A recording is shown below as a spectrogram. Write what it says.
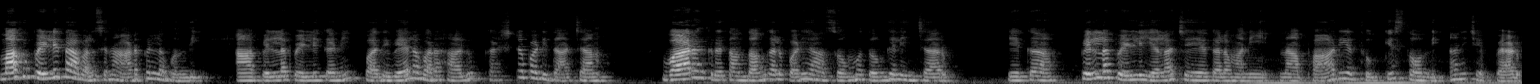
మాకు పెళ్ళి కావలసిన ఆడపిల్ల ఉంది. ఆ పిల్ల పెళ్ళికని పదివేల వరహాలు కష్టపడి దాచాను. వారం క్రితం దొంగలు పడి ఆ సొమ్ము దొంగిలించారు. ఇక పిల్ల పెళ్ళి ఎలా చేయగలమని నా భార్య దుఃఖిస్తోంది అని చెప్పాడు.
